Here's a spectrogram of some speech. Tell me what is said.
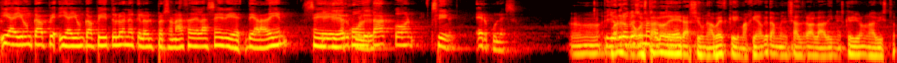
Y hay un capi- y hay un capítulo en el que el personaje de la serie de Aladdin se junta con Sí. Hércules. Pero yo bueno, creo que luego eso está más lo de. Érase una vez, que imagino que también saldrá Aladdin, es que yo no la he visto.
